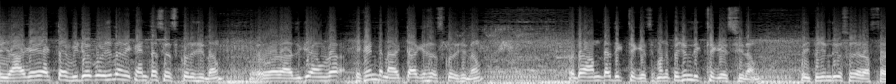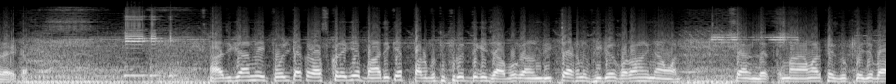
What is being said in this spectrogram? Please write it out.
এই আগে একটা ভিডিও করেছিলাম, এখানটা শেষ করেছিলাম। এবার আজকে আমরা, এখানটা না, একটা আগে শেষ করেছিলাম। ওটা আমটা দিক থেকে মানে পেছন দিক থেকে এসেছিলাম। এই পেছন দিকে সোজা রাস্তাটা এটা আজকে আমি এই পোলটা ক্রস করে গিয়ে বাঁদিকে পার্বতীপুরের দিকে যাব, কারণ দিকটা এখনও ভিডিও করা হয়নি আমার চ্যানেলে মানে আমার ফেসবুক পেজে বা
